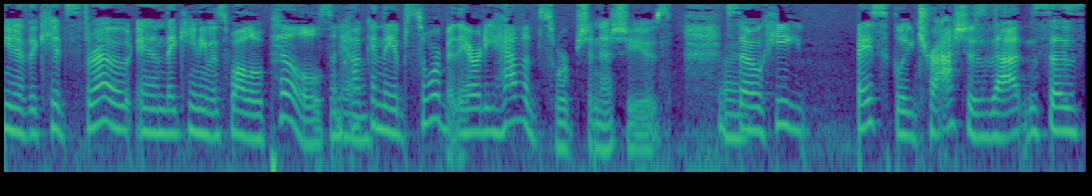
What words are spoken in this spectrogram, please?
you know the kid's throat and they can't even swallow pills and how can they absorb it they already have absorption issues so he basically trashes that and says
